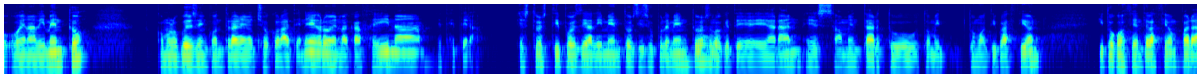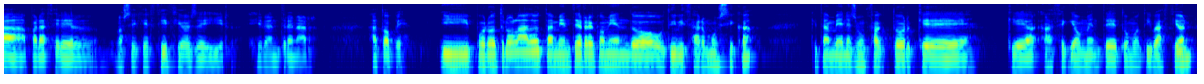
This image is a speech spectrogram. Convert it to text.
o en alimento como lo puedes encontrar en el chocolate negro, en la cafeína, etc. Estos tipos de alimentos y suplementos lo que te harán es aumentar tu, motivación y tu concentración para, hacer los ejercicios de ir, ir a entrenar a tope. Y por otro lado, también te recomiendo utilizar música, que también es un factor que, hace que aumente tu motivación.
